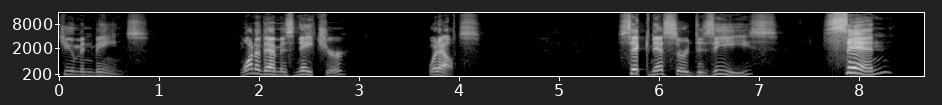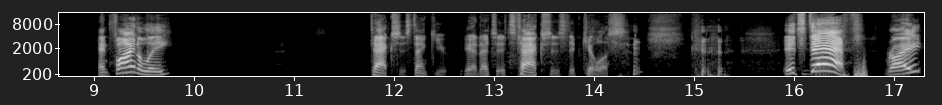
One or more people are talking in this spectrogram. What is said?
human beings? One of them is nature. What else? Sickness or disease, sin, and finally, taxes. Thank you. Yeah, that's it's taxes that kill us. it's death, right?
